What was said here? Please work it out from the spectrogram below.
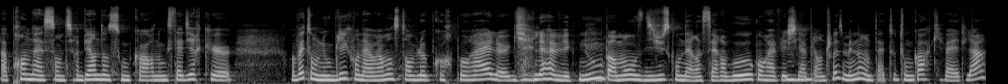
apprendre à se sentir bien dans son corps. Donc, c'est-à-dire que en fait, on oublie qu'on a vraiment cette enveloppe corporelle euh, qui est là avec nous. Par moments, on se dit juste qu'on est un cerveau, qu'on réfléchit à mhm. plein de choses, mais non, tu as tout ton corps qui va être là.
